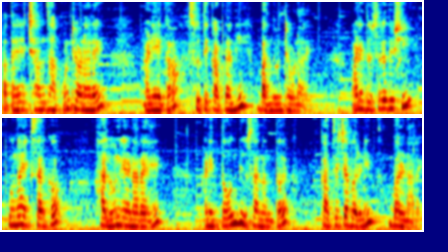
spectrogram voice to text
आता हे छान झाकून ठेवणार आहे आणि एका सुती कापडाने बांधून ठेवणार आहे. आणि दुसऱ्या दिवशी पुन्हा एकसारखं हलवून घेणार आहे आणि दोन दिवसानंतर काचेच्या बरणीत भरणार आहे.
